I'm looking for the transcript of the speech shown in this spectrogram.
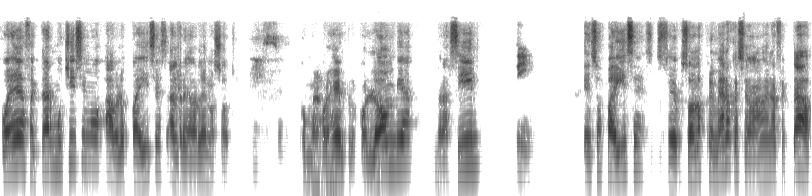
puede afectar muchísimo a los países alrededor de nosotros, como por ejemplo Colombia, Brasil. Sí. Esos países son los primeros que se van a ver afectados.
